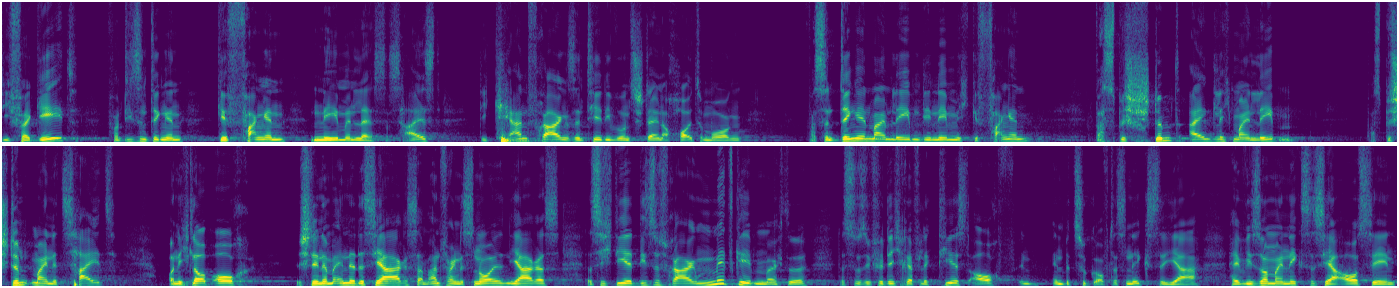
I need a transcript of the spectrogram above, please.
die vergeht, von diesen Dingen gefangen nehmen lässt. Das heißt, die Kernfragen sind hier, die wir uns stellen, auch heute Morgen. Was sind Dinge in meinem Leben, die nehmen mich gefangen? Was bestimmt eigentlich mein Leben? Was bestimmt meine Zeit? Und ich glaube auch, stehen am Ende des Jahres, am Anfang des neuen Jahres, dass ich dir diese Fragen mitgeben möchte, dass du sie für dich reflektierst, auch in, in Bezug auf das nächste Jahr. Hey, wie soll mein nächstes Jahr aussehen?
